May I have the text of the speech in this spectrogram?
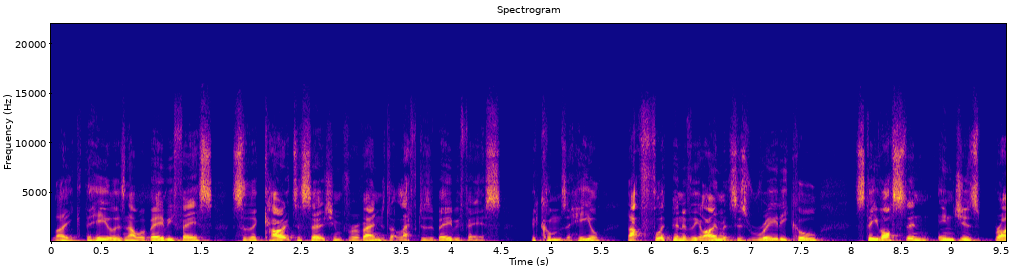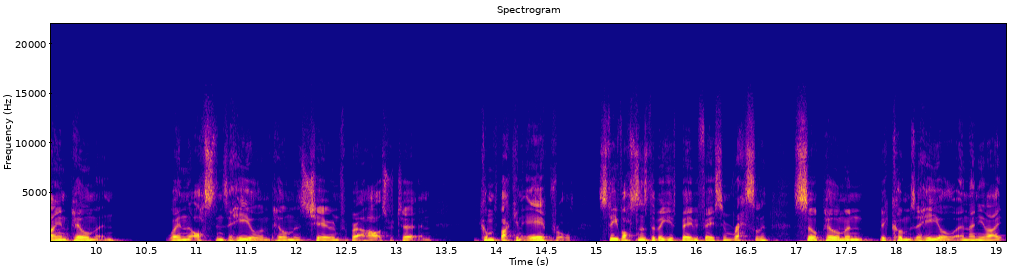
like the heel is now a babyface. So the character searching for revenge that left as a babyface becomes a heel. That flipping of the alignments is really cool. Steve Austin injures Brian Pillman when Austin's a heel and Pillman's cheering for Bret Hart's return. He comes back in April. Steve Austin's the biggest babyface in wrestling. So Pillman becomes a heel. And then you're like,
